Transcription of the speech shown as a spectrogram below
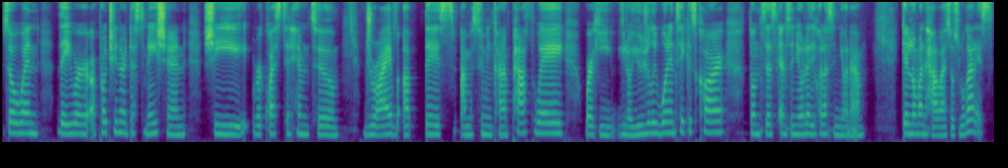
so when they were approaching their destination, she requested him to drive up this, I'm assuming, kind of pathway where he, you know, usually wouldn't take his car. Entonces el señor le dijo a la señora que él no manejaba esos lugares.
